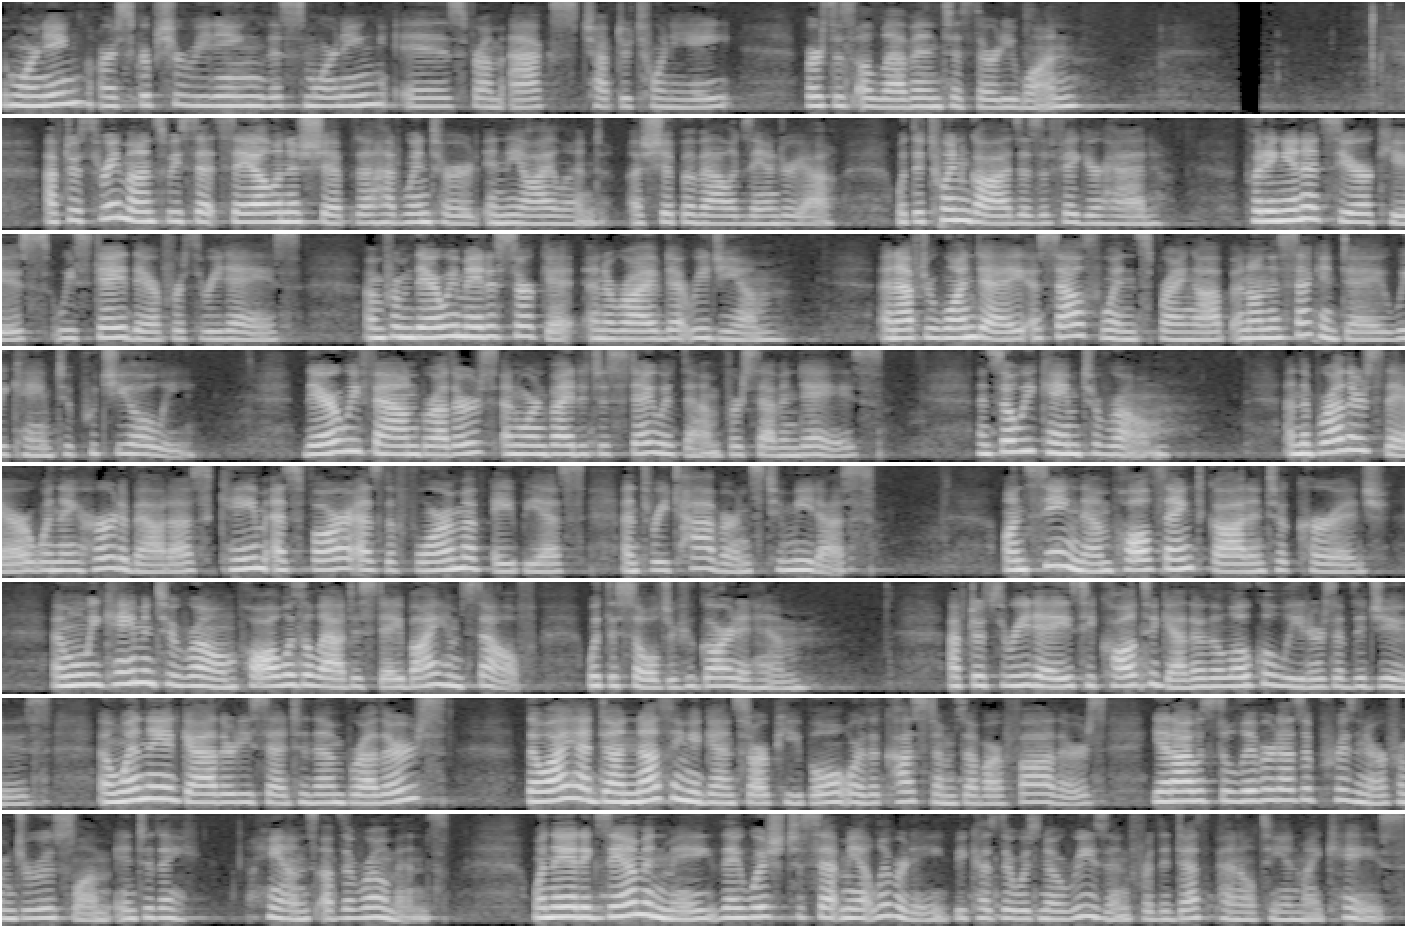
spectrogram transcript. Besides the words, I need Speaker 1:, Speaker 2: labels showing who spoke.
Speaker 1: Good morning. Our scripture reading this morning is from Acts chapter 28, verses 11 to 31. After three months, we set sail in a ship that had wintered in the island, a ship of Alexandria, with the twin gods as a figurehead. Putting in at Syracuse, we stayed there for three days. And from there, we made a circuit and arrived at Rhegium. And after one day, a south wind sprang up, and on the second day, we came to Puteoli. There we found brothers and were invited to stay with them for seven days. And so we came to Rome. And the brothers there, when they heard about us, came as far as the Forum of Appius and three taverns to meet us. On seeing them, Paul thanked God and took courage. And when we came into Rome, Paul was allowed to stay by himself with the soldier who guarded him. After three days, he called together the local leaders of the Jews. And when they had gathered, he said to them, Brothers, Though I had done nothing against our people or the customs of our fathers, yet I was delivered as a prisoner from Jerusalem into the hands of the Romans. When they had examined me, they wished to set me at liberty, because there was no reason for the death penalty in my case.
